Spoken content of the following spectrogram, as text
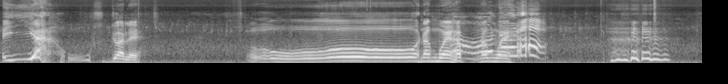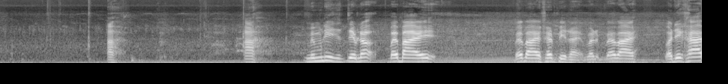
ไอ้ยะโอ้สุดยอดเลย โอ้โหนักมวยครับนักมวยโอ้ดูนี่อะอะเมมโมรี่จะเต็มแล้วบายบายบายบายแฟนเพจหน่อยบายบายสวัสดีครับ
